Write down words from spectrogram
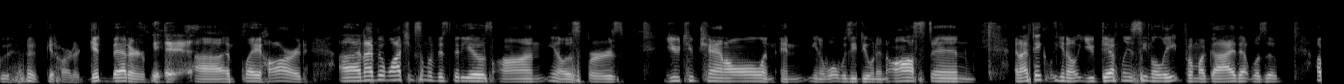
get harder, get better, yeah. uh, and play hard. Uh, and I've been watching some of his videos on, you know, the Spurs YouTube channel, and and you know what was he doing in Austin. And I think you know you've definitely seen a leap from a guy that was a a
